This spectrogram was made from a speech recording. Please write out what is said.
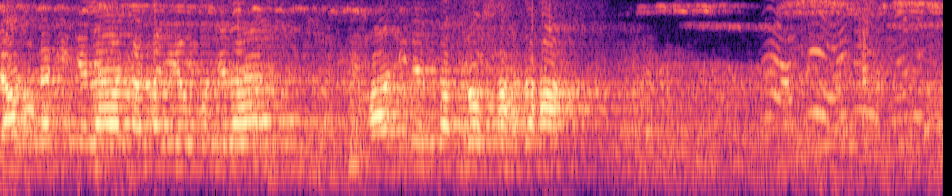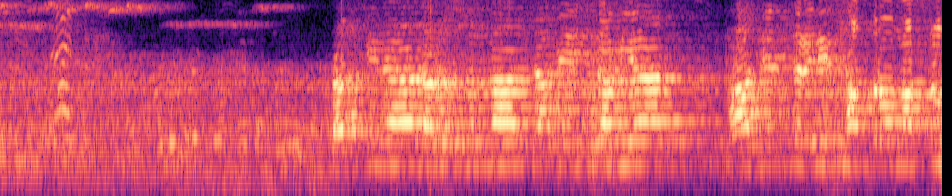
জালকাঠি জেলা কাঠালিয়া উপজেলা, হাজিদের ছাত্র শাহজাহান। সাতকিনা দারুসুন্নাহ জামে ইসলামিয়ার হাজির শ্রেণির ছাত্র নাসরুল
